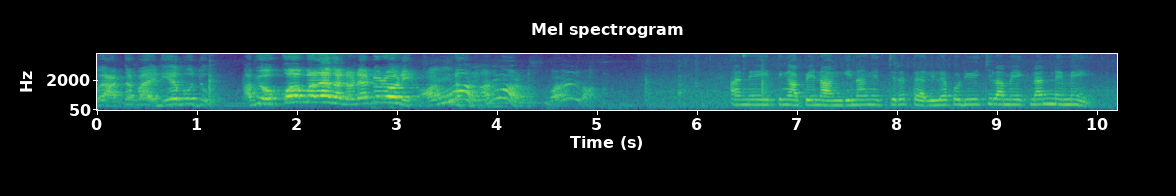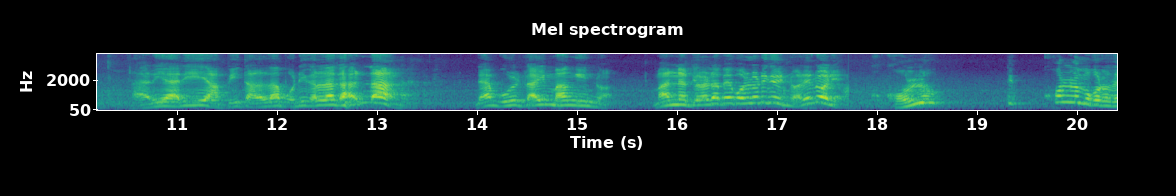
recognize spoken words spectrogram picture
ඔය අටපය නියපුතු අපි ඔක්කෝම බලාගන්න නැටරෝනි අනේ ඉතින් අපේ නංගි නම් එච්චර තැලිලා පොඩි වෙච්ච ළමෙක් නන් නෙමෙයි. හරි හරි. අපි තල්ලා පොඩි කරලා ගන්නම්. දැන් ෆුල් ටයිම් මං ඉන්නවා. මන් නැතිවට අපේ කොල්ලෝ ටික ඉන්නවා. නේද රෝනි කොල්ලෝ කොල්ල මොකටද?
